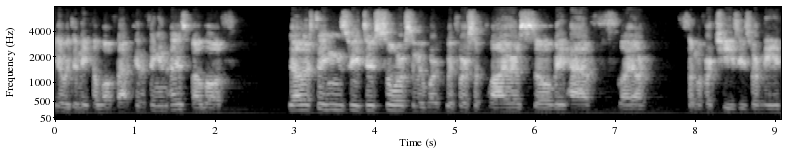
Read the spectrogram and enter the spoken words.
you know we do make a lot of that kind of thing in house, but a lot of the other things we do source and we work with our suppliers. So we have like our, some of our cheeses were made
